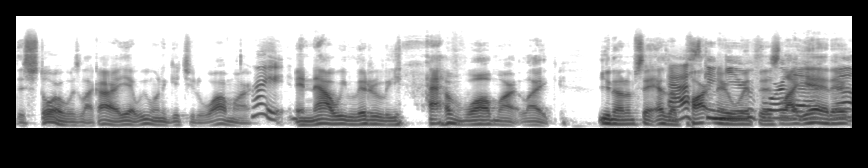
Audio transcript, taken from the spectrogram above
the store was like, all right, yeah, we want to get you to Walmart. Right. And now we literally have Walmart like, you know what I'm saying, as a partner with us. Like, that. yeah, they're they're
